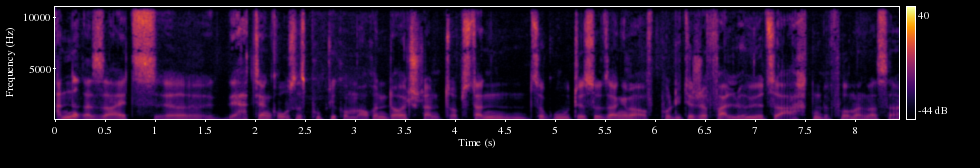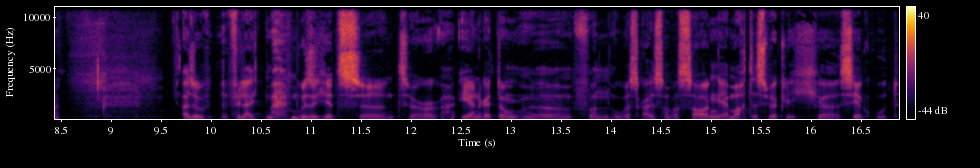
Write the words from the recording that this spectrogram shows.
Andererseits, äh, er hat ja ein großes Publikum, auch in Deutschland. Ob es dann so gut ist, sozusagen immer auf politische Fallhöhe zu achten, bevor man was sagt? Also vielleicht muss ich jetzt äh, zur Ehrenrettung äh, von Oberst Reisner was sagen. Er macht es wirklich äh, sehr gut.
